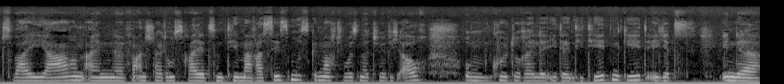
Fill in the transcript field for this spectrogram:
zwei Jahren eine Veranstaltungsreihe zum Thema Rassismus gemacht, wo es natürlich auch um kulturelle Identitäten geht, jetzt in der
